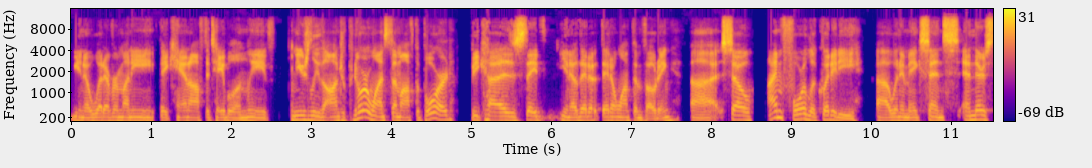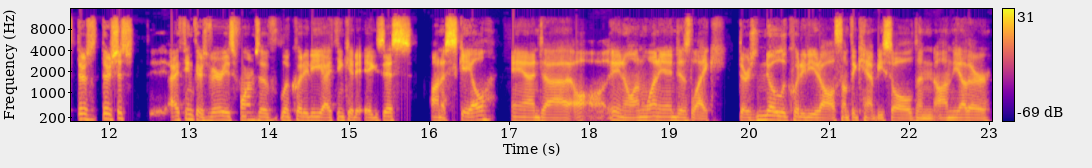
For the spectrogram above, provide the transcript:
you know whatever money they can off the table and leave. And usually the entrepreneur wants them off the board because they you know they don't, they don't want them voting. Uh, so i'm for liquidity uh, when it makes sense. And there's there's there's just I think there's various forms of liquidity. I think it exists on a scale, and uh, all, you know, on one end is like there's no liquidity at all, something can't be sold, and on the other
